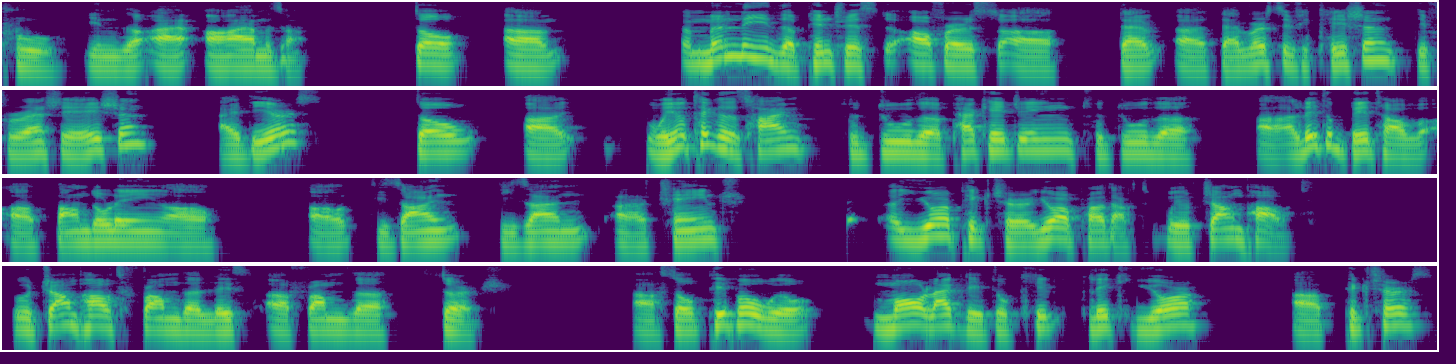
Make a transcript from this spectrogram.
pool in the on Amazon. So um, mainly the Pinterest offers uh, di- uh, diversification, differentiation, ideas. So uh, when you take the time to do the packaging, to do the uh, a little bit of uh, bundling or, design design uh, change, uh, your picture, your product will jump out, will jump out from the list from the search. so people will more likely to click, click your pictures,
